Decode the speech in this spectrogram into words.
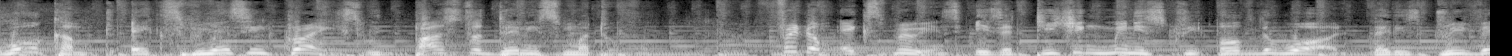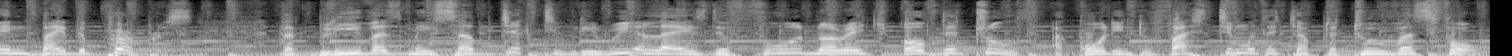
Welcome to Experiencing Christ with Pastor Dennis Matovu. Freedom Experience is a teaching ministry of the Word that is driven by the purpose that believers may subjectively realize the full knowledge of the truth according to 1 Timothy chapter 2 verse 4.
